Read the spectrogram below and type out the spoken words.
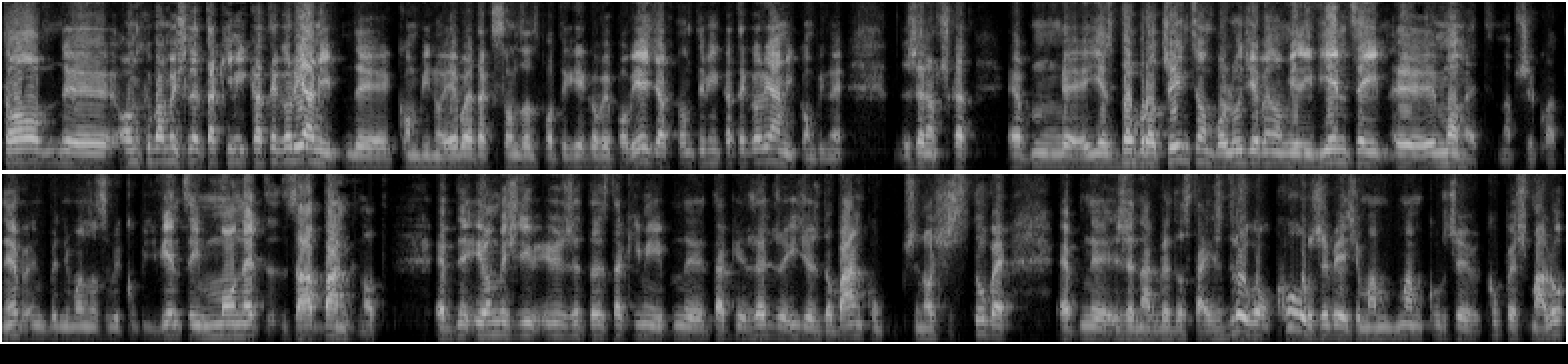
to e, on chyba myślę takimi kategoriami e, kombinuje, bo ja tak sądząc po tych jego wypowiedziach, to on tymi kategoriami kombinuje, że na przykład jest dobroczyńcą, bo ludzie będą mieli więcej e, monet na przykład, nie? Będzie można sobie kupić więcej monet za banknot I on myśli, że to jest takie rzecz, że idziesz do banku, przynosisz stówę, że nagle dostajesz drugą, kurczę, wiecie, mam, mam kurczę kupę szmalu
